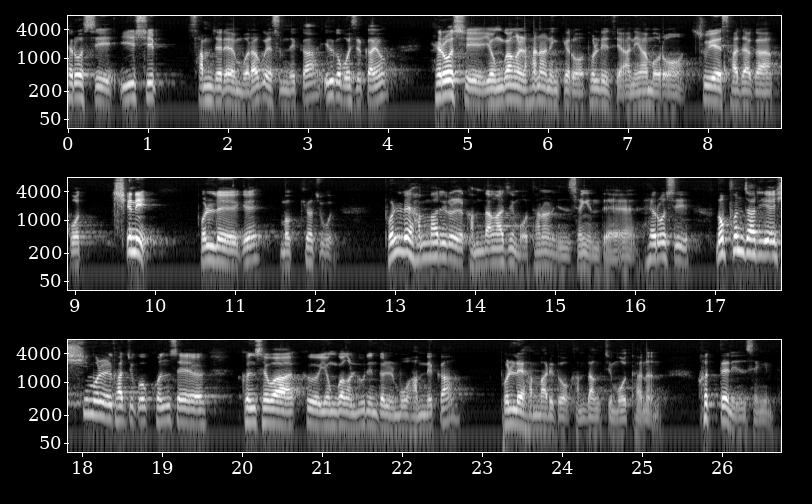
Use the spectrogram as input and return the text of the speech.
헤롯이 23절에 뭐라고 했습니까? 읽어 보실까요? 헤롯이 영광을 하나님께로 돌리지 아니하므로 주의 사자가 곧 친히 벌레에게 먹혀 죽은 벌레 한 마리를 감당하지 못하는 인생인데 헤롯이 높은 자리에 힘을 가지고 권세 권세와 그 영광을 누린들 뭐 합니까? 벌레 한 마리도 감당치 못하는 헛된 인생입니다.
